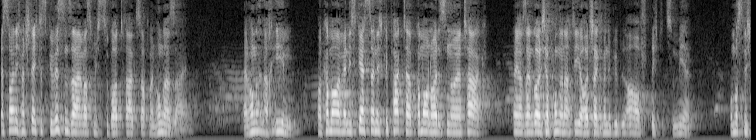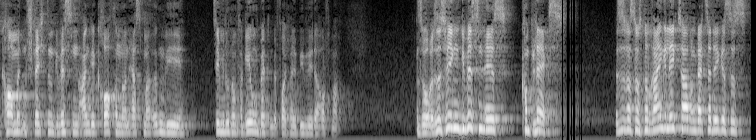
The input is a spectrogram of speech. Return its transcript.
es soll nicht mein schlechtes Gewissen sein, was mich zu Gott tragt, es darf mein Hunger sein. Mein Hunger nach ihm. Und come on, wenn ich es gestern nicht gepackt habe, come on, heute ist ein neuer Tag. Und ich habe sagen, Gott, ich habe Hunger nach dir, heute schlage ich meine Bibel auf, sprich du zu mir. Du musst nicht kommen mit einem schlechten Gewissen angekrochen und erstmal irgendwie zehn Minuten um Vergebung bitten, bevor ich meine Bibel wieder aufmache. So, also deswegen Gewissen ist komplex. Es ist was, was Gott reingelegt hat und gleichzeitig ist es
